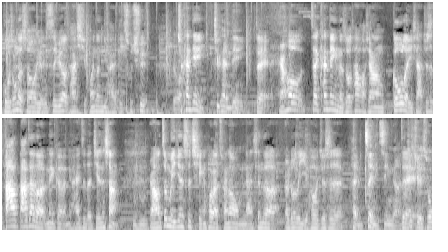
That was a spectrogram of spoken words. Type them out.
国中的时候有一次约了他喜欢的女孩子出去，对？去看电影。去看电影。对。然后在看电影的时候，他好像勾了一下，就是搭搭在了那个女孩子的肩上。嗯哼，然后这么一件事情后来传到我们男生的耳朵里以后，就是很震惊啊，对，就觉得说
